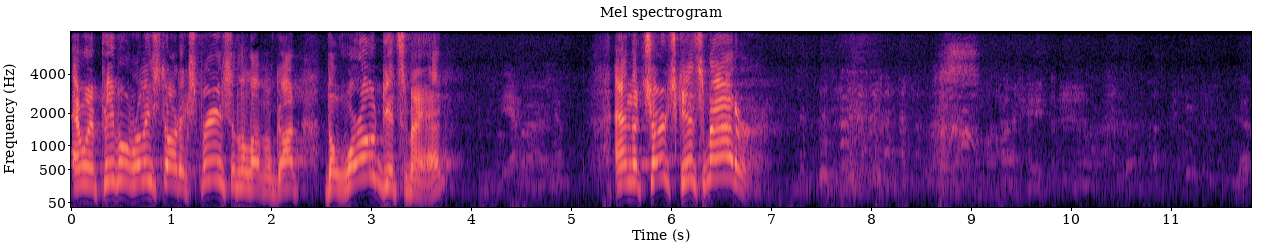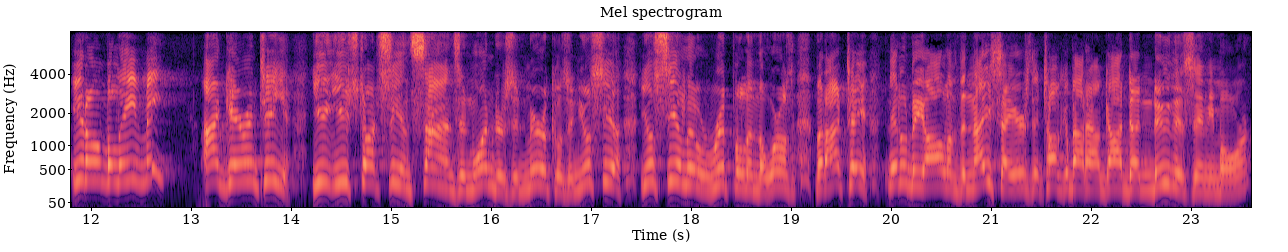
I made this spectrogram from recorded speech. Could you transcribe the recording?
And when people really start experiencing the love of God, the world gets mad and the church gets madder. You don't believe me? I guarantee you, you, you start seeing signs and wonders and miracles, and you'll see, a, you'll see a little ripple in the world. But I tell you, it'll be all of the naysayers that talk about how God doesn't do this anymore.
